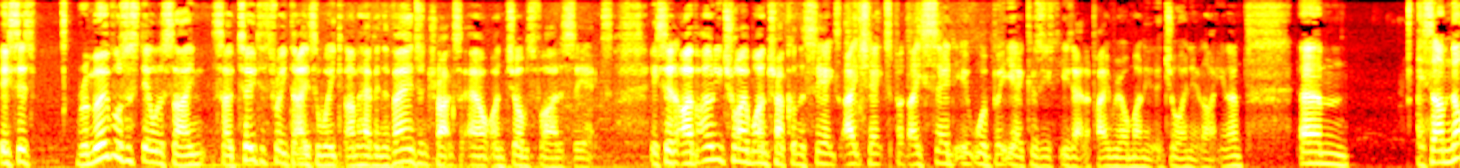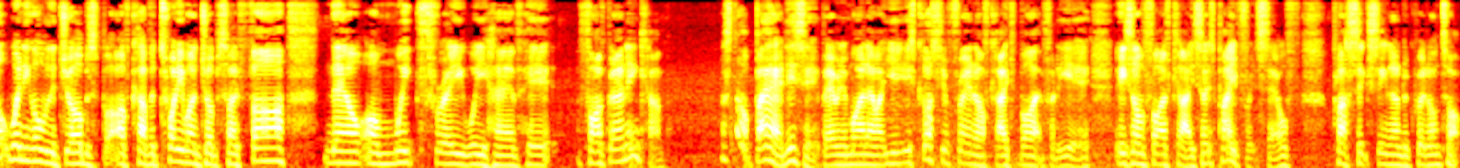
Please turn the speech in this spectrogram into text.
He says, Removals are still the same, so two to three days a week I'm having the vans and trucks out on jobs via the CX. He said, I've only tried one truck on the CX HX, but they said it would be, yeah, because he's, he's had to pay real money to join it, like, you know. Um, said, I'm not winning all the jobs, but I've covered 21 jobs so far. Now, on week three, we have hit five grand income. That's not bad, is it? Bearing in mind how it's costing three and a half k to buy it for the year. He's on five k, so it's paid for itself, plus sixteen hundred quid on top.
